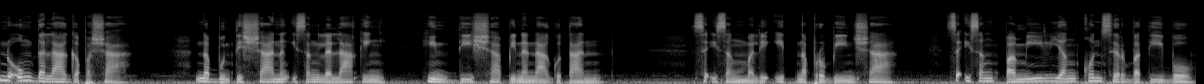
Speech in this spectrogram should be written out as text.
Noong dalaga pa siya, nabuntis siya ng isang lalaking hindi siya pinanagutan. Sa isang maliit na probinsya, sa isang pamilyang konserbatibo,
